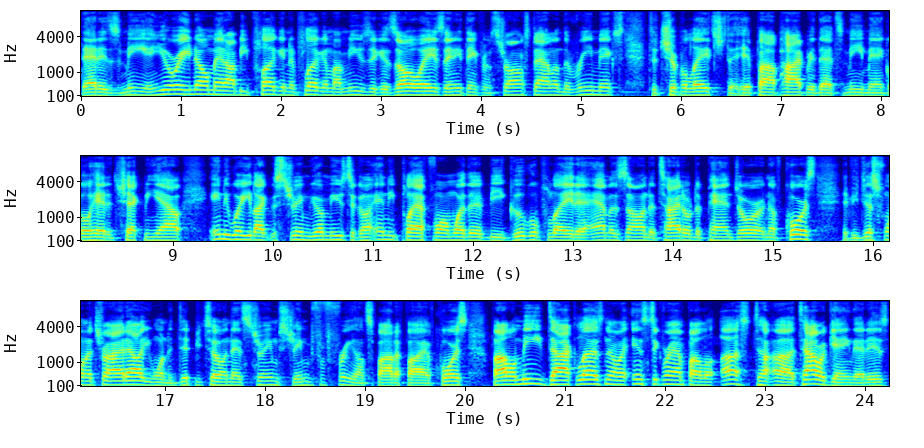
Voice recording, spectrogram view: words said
That is me. And you already know, man, I'll be plugging and plugging my music as always. Anything from Strong Style and the remix to Triple To hip hop hybrid. That's me, man. Go ahead and check me out anywhere you like to stream your music on any platform, whether it be Google Play to Amazon to Tidal to Pandora. And, of course, if you just want to try it out, you want to dip your toe in that stream, stream it for free on Spotify, of course. Follow me, Doc Lesnar, on Instagram. Follow us, uh, Tower Gang, that is,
